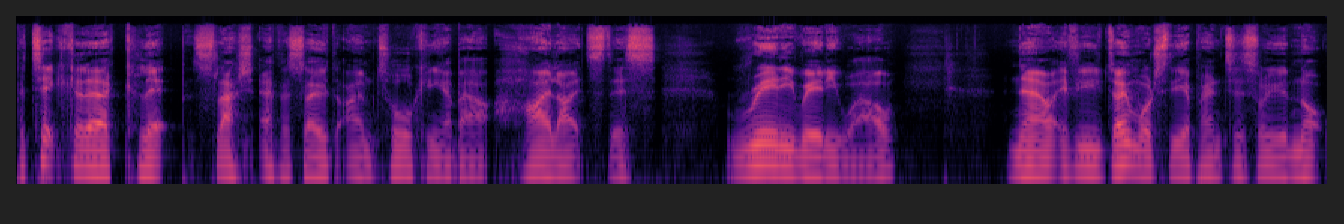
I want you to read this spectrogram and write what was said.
particular clip slash episode I'm talking about highlights this really, really well. Now, if you don't watch The Apprentice or you're not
